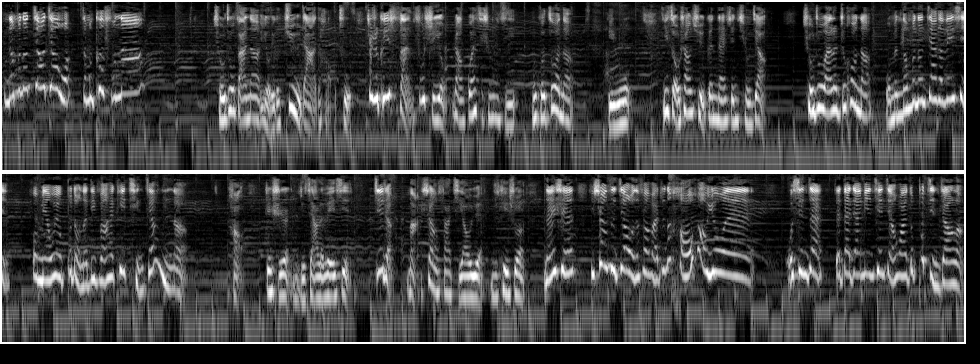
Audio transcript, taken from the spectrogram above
你能不能教教我怎么克服呢？求助法呢有一个巨大的好处，就是可以反复使用，让关系升级。如何做呢？比如，你走上去跟男神求教，求助完了之后呢，我们能不能加个微信？后面我有不懂的地方还可以请教您呢。好，这时你就加了微信，接着马上发起邀约。你可以说，男神，你上次教我的方法真的好好用哎，我现在在大家面前讲话都不紧张了，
